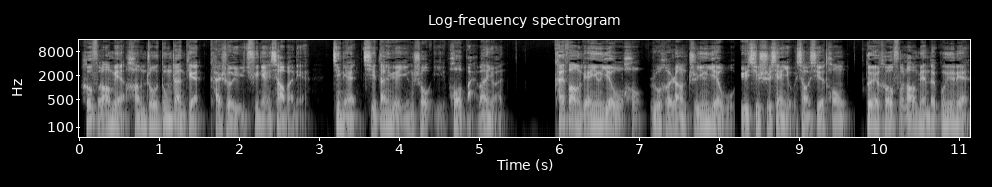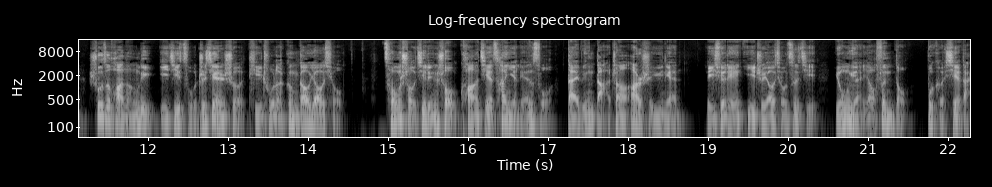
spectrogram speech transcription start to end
和府捞面杭州东站店开设于去年下半年，今年其单月营收已破百万元。开放联营业务后，如何让直营业务与其实现有效协同，对和府捞面的供应链、数字化能力以及组织建设提出了更高要求。从手机零售跨界餐饮连锁带兵打仗二十余年，李学林一直要求自己永远要奋斗。不可懈怠。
